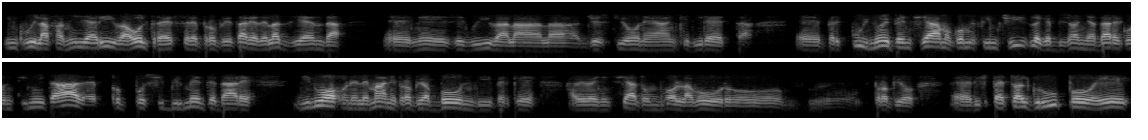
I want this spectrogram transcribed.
in cui la famiglia Riva, oltre a essere proprietaria dell'azienda, eh, ne eseguiva la, la, gestione anche diretta. Eh, per cui noi pensiamo come Film Cisle che bisogna dare continuità, eh, possibilmente dare di nuovo nelle mani proprio a Bondi perché aveva iniziato un buon lavoro mh, proprio eh, rispetto al gruppo e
